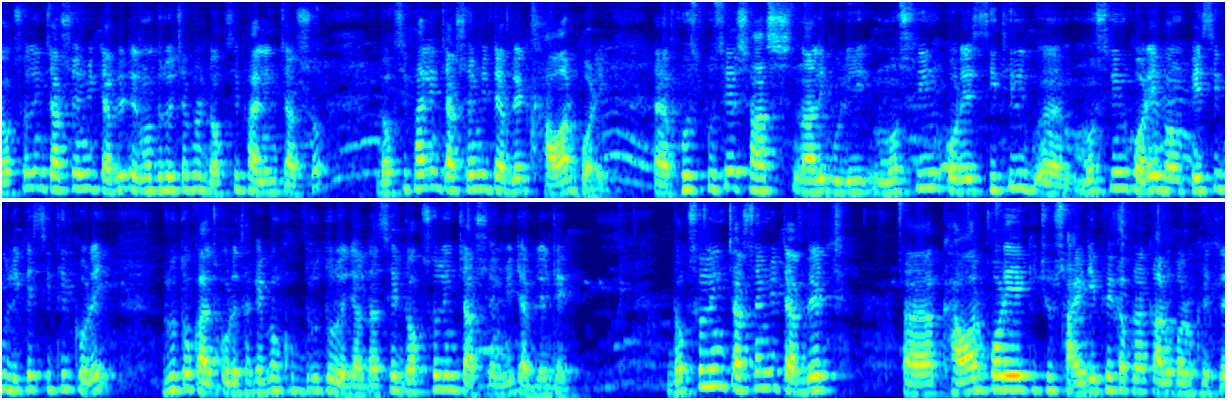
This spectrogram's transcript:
ডক্সোলিন চারশো এমজি ট্যাবলেট এর মধ্যে রয়েছে আপনার ডক্সিফাইলিন চারশো। ডক্সিফাইলিন চারশো এমজি ট্যাবলেট খাওয়ার পরে ফুসফুসের শ্বাস নালীগুলি মসৃণ করে শিথিল মসৃণ করে এবং পেশিগুলিকে শিথিল করে দ্রুত কাজ করে থাকে এবং খুব দ্রুত রেজাল্ট আসে ডক্সোলিন চারশো এমজি ট্যাবলেটে ডক্সোলিন চারশো এমজি ট্যাবলেট খাওয়ার পরে কিছু সাইড ইফেক্ট আপনার কারও কারও ক্ষেত্রে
